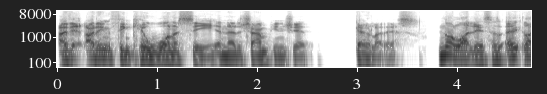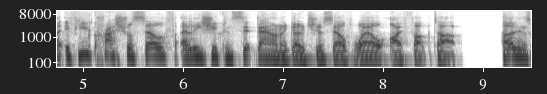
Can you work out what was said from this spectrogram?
I th- I don't think he'll want to see another championship go like this. Not like this. Uh, like if you crash yourself, at least you can sit down and go to yourself, well, I fucked up. Herlings,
